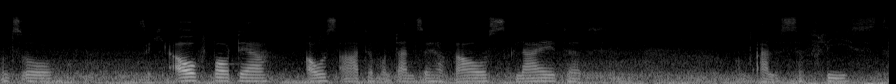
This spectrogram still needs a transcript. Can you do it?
Und so sich aufbaut der Ausatmen und dann so herausgleitet und alles zerfließt.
